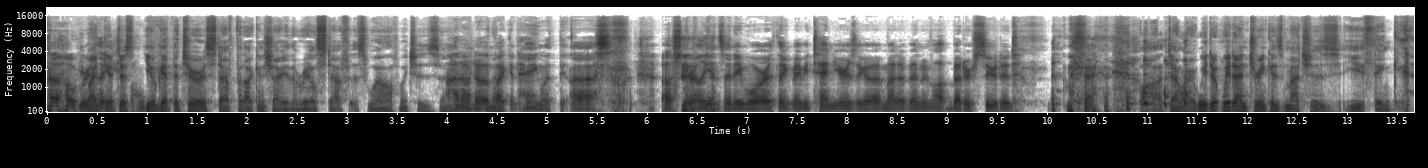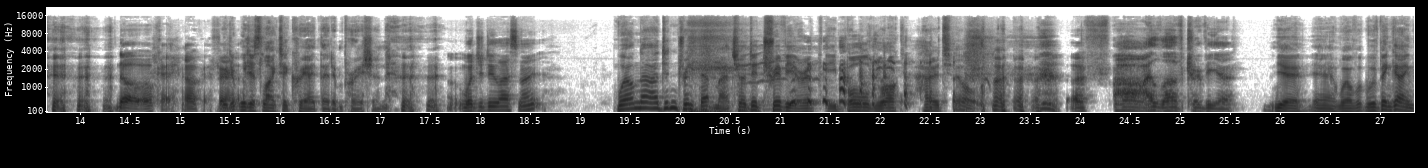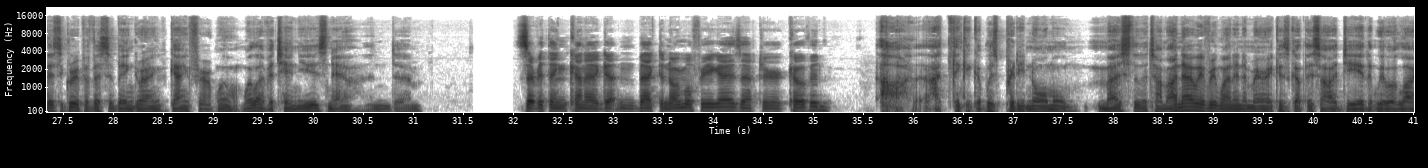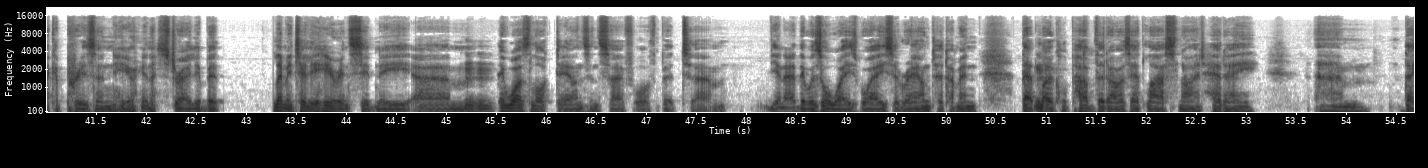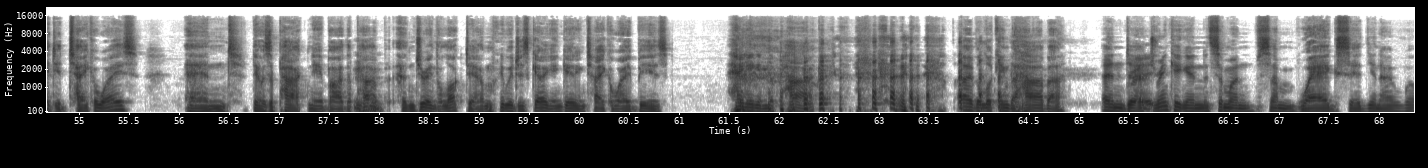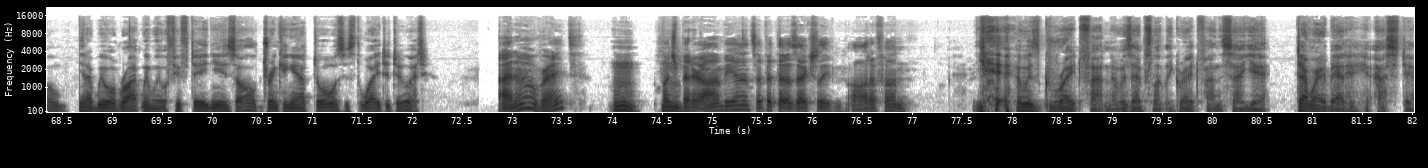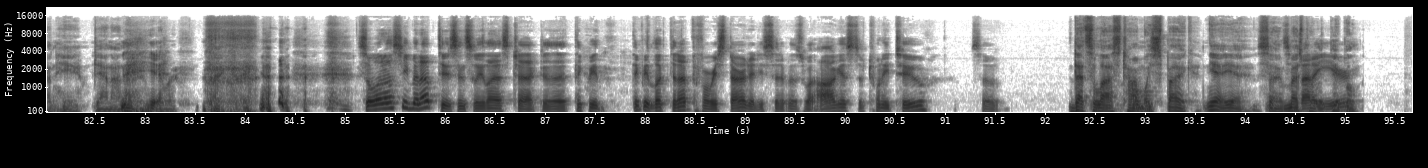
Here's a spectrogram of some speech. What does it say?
Oh, you really? get just you'll get the tourist stuff, but I can show you the real stuff as well, which is uh, I don't know if I can hang with uh, Australians anymore. I think maybe ten years ago I might have been a lot better suited. well, don't worry, we don't we don't drink as much as you think. no, okay, okay, fair we, we just like to create that impression. What'd you do last night? well, no, I didn't drink that much. I did trivia at the Bald Rock Hotel. Oh, I love trivia. Yeah, yeah. Well, we've been going. There's a group of us have been going going for well, well over ten years now, and um, Has everything kind of gotten back to normal for you guys after COVID? Oh, I think it was pretty normal most of the time. I know everyone in America's got this idea that we were like a prison here in Australia, but let me tell you, here in Sydney, um, Mhm. there was lockdowns and so forth, but um, you know there was always ways around it. I mean, that Mhm. local pub that I was at last night had a um, they did takeaways. And there was a park nearby the pub. And during the lockdown, we were just going and getting takeaway beers. hanging in the park, overlooking the harbour. And uh, Right. drinking, and someone, some wag said, you know, well, you know, we were right when we were 15 years old. Drinking outdoors is the way to do it. I know, right? Mm, Much mm. better ambiance. I bet that was actually a lot of fun. Yeah, it was great fun. It was absolutely great fun. So yeah, don't worry about us down here, down under. Yeah. So what else have you been up to since we last checked? I think we I think we looked it up before we started. You said it was what August of twenty two. So That's the last time we spoke. Yeah, yeah. So most probably people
